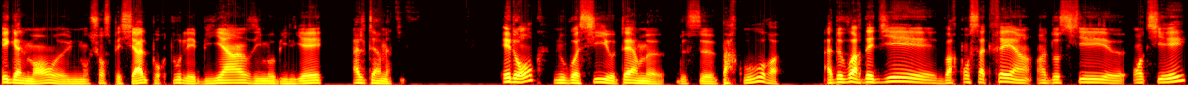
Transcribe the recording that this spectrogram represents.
également une mention spéciale pour tous les biens immobiliers alternatifs. Et donc, nous voici au terme de ce parcours à devoir dédier, devoir consacrer un, dossier euh, entier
